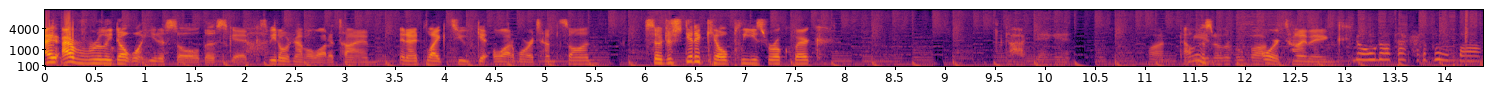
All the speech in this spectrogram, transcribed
I, I really don't want you to solo this game because we don't have a lot of time, and I'd like to get a lot more attempts on. So just get a kill, please, real quick. Dang it. Come on, That was another boombox. Poor timing. No, not that kind of boombox.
